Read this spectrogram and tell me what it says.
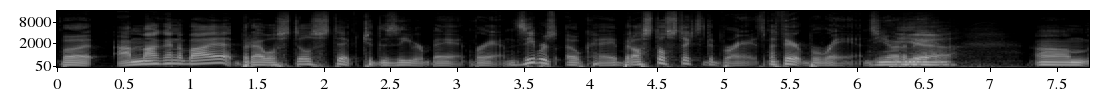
But I'm not going to buy it, but I will still stick to the Zebra band, brand. Zebra's okay, but I'll still stick to the brand. It's my favorite brands. You know what I yeah. mean? Um,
